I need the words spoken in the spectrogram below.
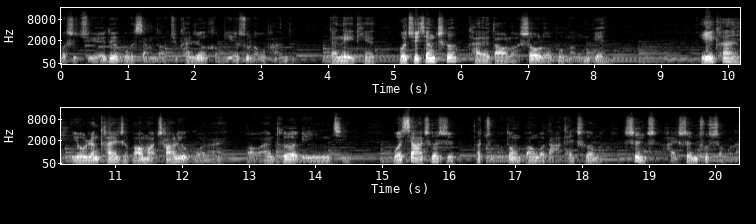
我是绝对不会想到去看任何别墅楼盘的，但那天。我却将车开到了售楼部门边，一看有人开着宝马 X6 过来，保安特别殷勤。我下车时，他主动帮我打开车门，甚至还伸出手来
